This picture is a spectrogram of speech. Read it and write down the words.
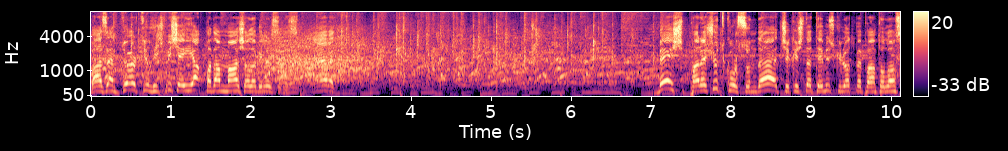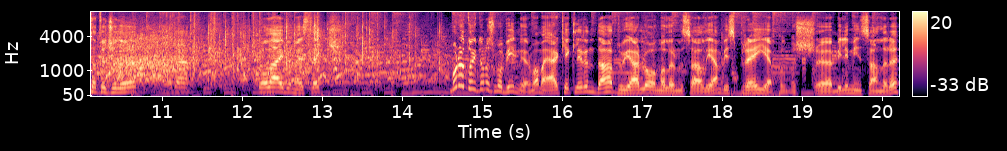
Bazen dört yıl hiçbir şey yapmadan maaş alabilirsiniz. Evet. Beş, paraşüt kursunda çıkışta temiz külot ve pantolon satıcılığı. Kolay bir meslek. Bunu duydunuz mu bilmiyorum ama erkeklerin daha duyarlı olmalarını sağlayan bir sprey yapılmış. Ee, bilim insanları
